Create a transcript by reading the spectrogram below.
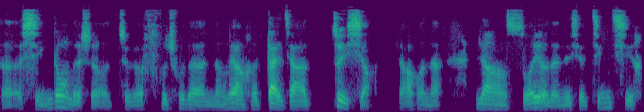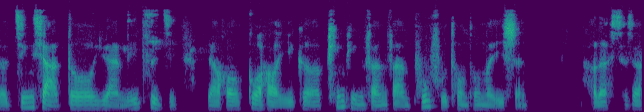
呃行动的时候，这个付出的能量和代价最小，然后呢，让所有的那些惊奇和惊吓都远离自己，然后过好一个平平凡凡、普普通通的一生。好的，谢谢。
